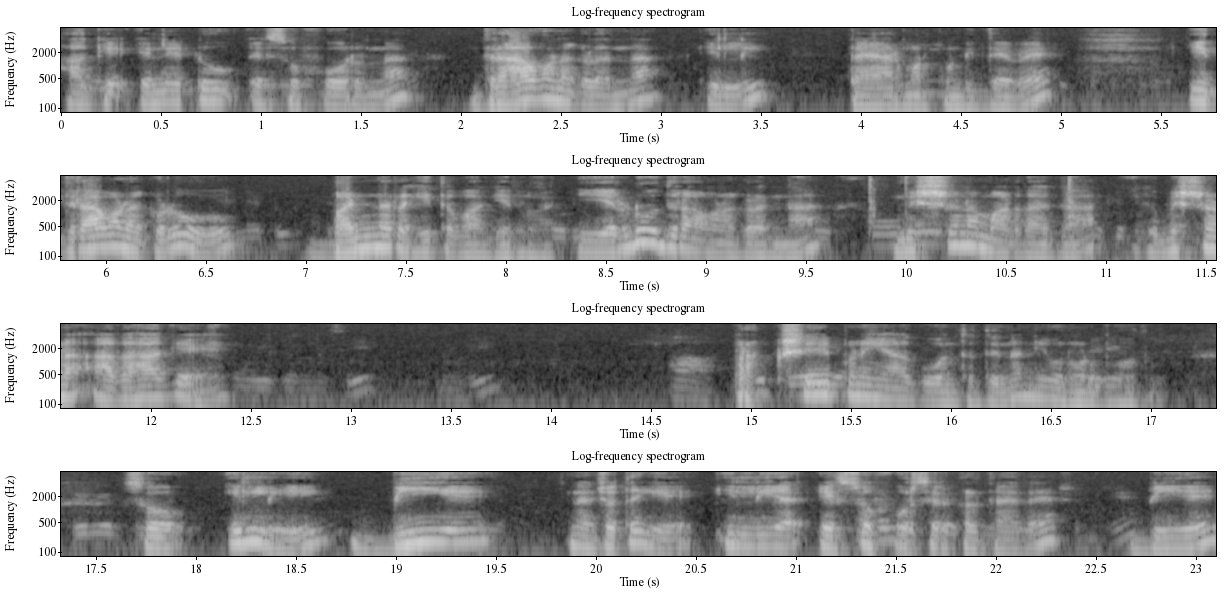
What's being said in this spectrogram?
ಹಾಗೆ N A two S O ಫೋರ್ನ ದ್ರಾವಣಗಳನ್ನ ಇಲ್ಲಿ ತಯಾರು ಮಾಡಿಕೊಂಡಿದ್ದೇವೆ. ಈ ದ್ರಾವಣಗಳು ಬಣ್ಣರಹಿತವಾಗಿರುವ ಈ ಎರಡೂ ದ್ರಾವಣಗಳನ್ನ ಮಿಶ್ರಣ ಮಾಡಿದಾಗ ಈಗ ಮಿಶ್ರಣ ಆದ ಹಾಗೆ ಪ್ರಕ್ಷೇಪಣೆಯಾಗುವಂಥದ್ದನ್ನ ನೀವು ನೋಡಬಹುದು ಸೊ ಇಲ್ಲಿ ಬಿ ಎ ಜೊತೆಗೆ ಇಲ್ಲಿಯ ಎಸ್ ಒ ಫೋರ್ ಸೇರ್ಕೊಳ್ತಾ ಇದೆ. B A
